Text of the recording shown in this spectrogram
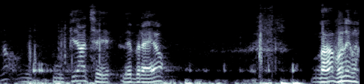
No, mi, mi piace l'ebreo, ma volevo...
